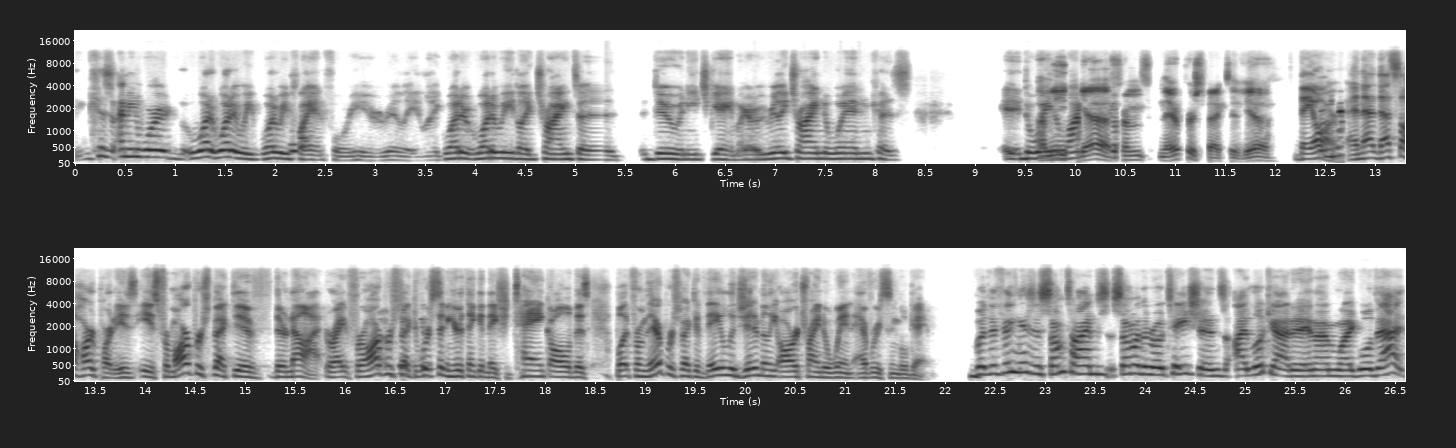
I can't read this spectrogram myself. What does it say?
because I mean, we're what what are we what are we playing for here, really? Like, what are what are we like trying to do in each game? Like, are we really trying to win? Because the way I mean, the yeah, goes, from their perspective, yeah, they are, and that that's the hard part. Is is from our perspective, they're not right. From our perspective, we're sitting here thinking they should tank all of this, but from their perspective, they legitimately are trying to win every single game. But the thing is, is sometimes some of the rotations, I look at it and I'm like, well, that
